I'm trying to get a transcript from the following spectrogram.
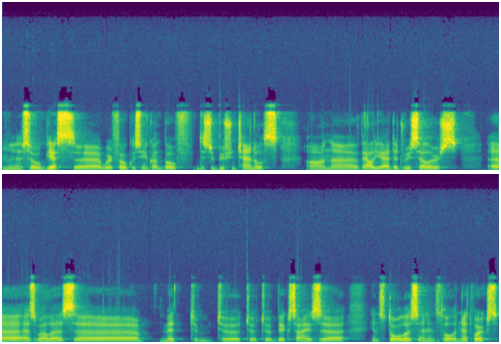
Uh, so yes, uh, we're focusing on both distribution channels, on uh, value-added resellers, as well as mid to, to, to, to big size installers and installer networks.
